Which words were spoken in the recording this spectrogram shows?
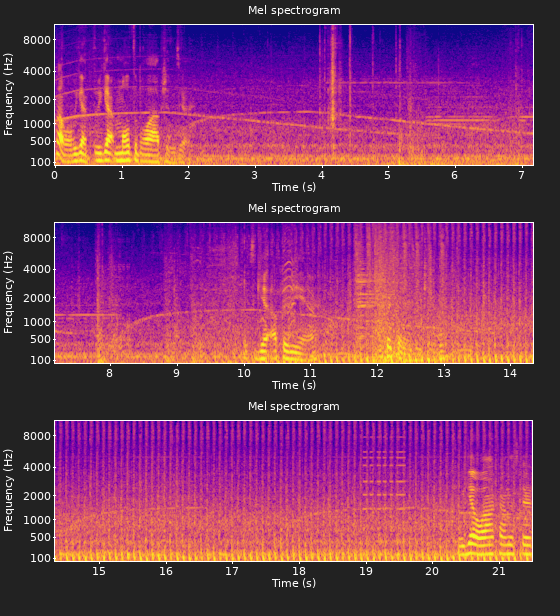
Oh well, we got we got multiple options here. Let's get up in the air quickly as we can. Can we get a lock on this dude?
